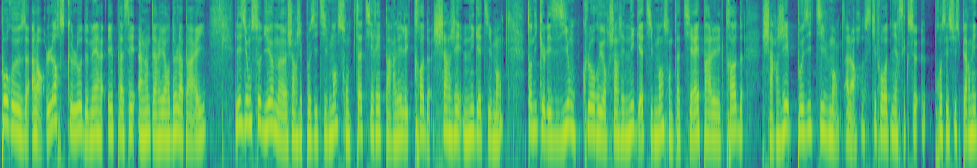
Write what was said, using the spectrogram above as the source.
poreuse. Alors, lorsque l'eau de mer est placée à l'intérieur de l'appareil, les ions sodium euh, chargés positivement sont attirés par l'électrode chargée négativement, tandis que les ions chlorure chargés négativement sont attirés par l'électrode chargée positivement. Alors, ce qu'il faut retenir, c'est que ce processus permet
